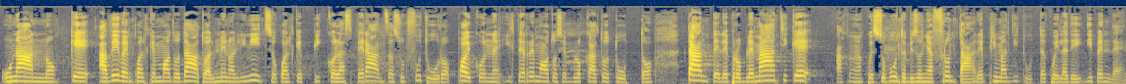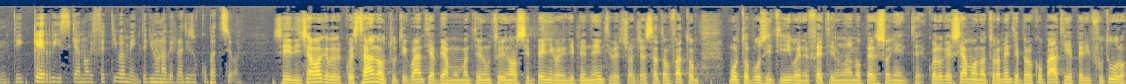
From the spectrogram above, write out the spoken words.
un anno che aveva in qualche modo dato almeno all'inizio qualche piccola speranza sul futuro, poi con il terremoto si è bloccato tutto. Tante le problematiche a questo punto bisogna affrontare, prima di tutto quella dei dipendenti che rischiano effettivamente di non avere la disoccupazione. Sì, diciamo che per quest'anno tutti quanti abbiamo mantenuto i nostri impegni con i dipendenti, perciò è già stato un fatto molto positivo, in effetti non hanno perso niente. Quello che siamo naturalmente preoccupati è per il futuro,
